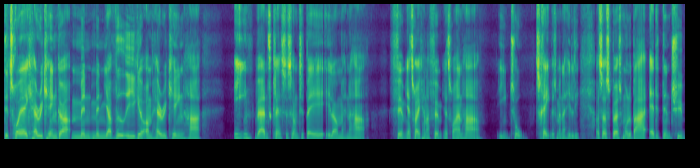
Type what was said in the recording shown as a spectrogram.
det tror jeg ikke, Harry Kane gør, men, men jeg ved ikke, om Harry Kane har en verdensklasse sæson tilbage, eller om han har fem. Jeg tror ikke, han har fem. Jeg tror, han har en, to, tre, hvis man er heldig. Og så er spørgsmålet bare, er det den type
